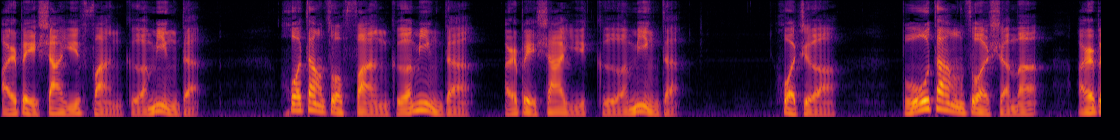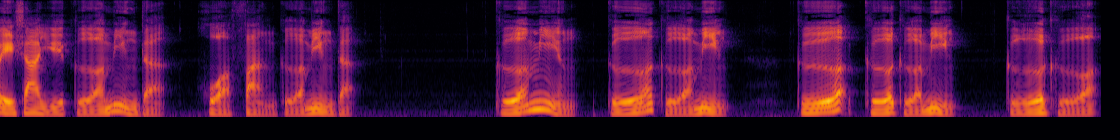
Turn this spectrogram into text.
而被杀于反革命的，或当作反革命的而被杀于革命的，或者不当作什么而被杀于革命的或反革命的。革命，革革命。革革革命，革革。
